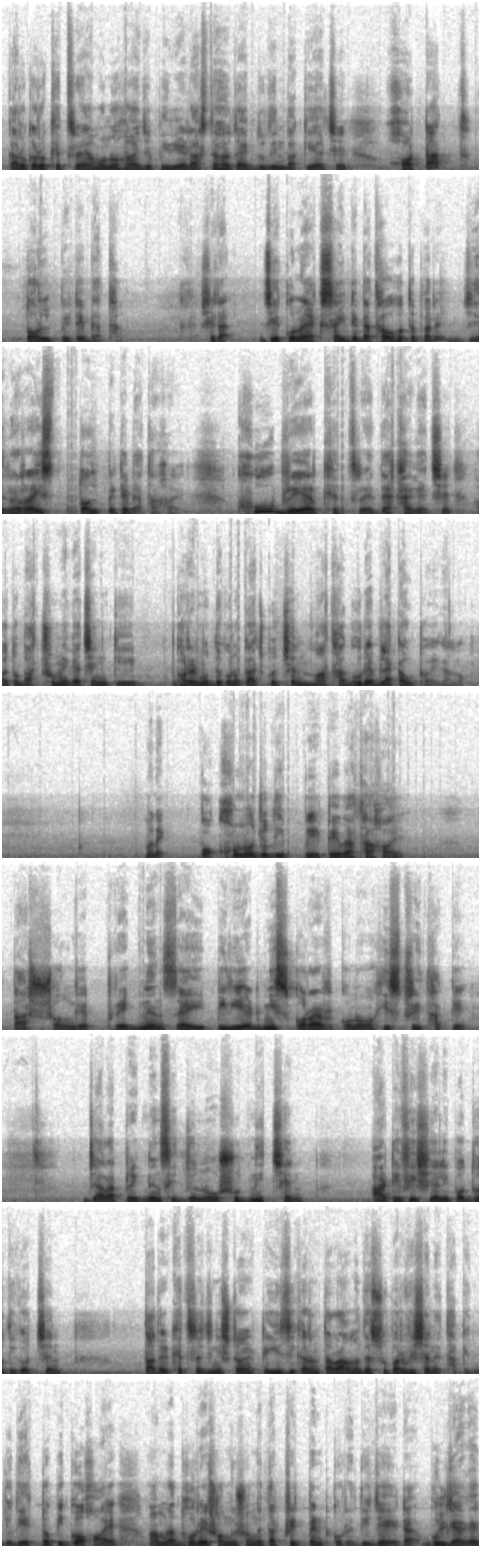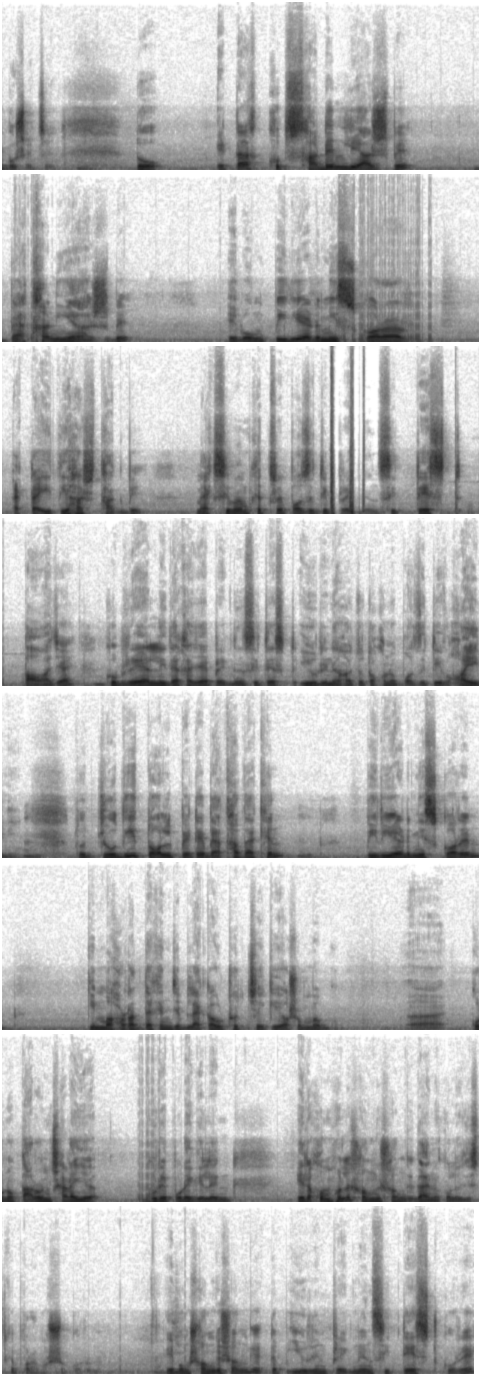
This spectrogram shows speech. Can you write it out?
কারও কারও ক্ষেত্রে এমনও হয় যে পিরিয়ড আসতে হয়তো এক দুদিন বাকি আছে, হঠাৎ তলপেটে ব্যথা। সেটা যে কোনো এক সাইডে ব্যথাও হতে পারে জেনারাইজ তলপেটে ব্যথা হয়। খুব রেয়ার ক্ষেত্রে দেখা গেছে, হয়তো বাথরুমে গেছেন কি ঘরের মধ্যে কোনো কাজ করছেন, মাথা ঘুরে ব্ল্যাকআউট হয়ে গেল। মানে কখনো যদি পেটে ব্যথা হয়, তার সঙ্গে প্রেগনেন্সি এই পিরিয়ড মিস করার কোনো হিস্ট্রি থাকে, যারা প্রেগনেন্সির জন্য ওষুধ নিচ্ছেন আর্টিফিশিয়ালি পদ্ধতি করছেন তাদের ক্ষেত্রে জিনিসটা অনেকটা ইজি কারণ তারা আমাদের সুপারভিশনে থাকেন। যদি একটপিকও হয়, আমরা ধরে সঙ্গে সঙ্গে তার ট্রিটমেন্ট করে দিই যে এটা ভুল জায়গায় বসেছে। তো এটা খুব সাডেনলি আসবে, ব্যথা নিয়ে আসবে এবং পিরিয়ড মিস করার একটা ইতিহাস থাকবে। ম্যাক্সিমাম ক্ষেত্রে পজিটিভ প্রেগনেন্সি টেস্ট পাওয়া যায়। খুব রেয়ারলি দেখা যায় প্রেগনেন্সি টেস্ট ইউরিনে হয়তো তখনও পজিটিভ হয়নি। তো যদি তলপেটে ব্যথা দেখেন পিরিয়ড মিস করেন কিংবা হঠাৎ দেখেন যে ব্ল্যাক আউট হচ্ছে কি অসম্ভব কোনো কারণ ছাড়াই ঘুরে পড়ে গেলেন এরকম হলে সঙ্গে সঙ্গে গাইনোকোলজিস্টকে পরামর্শ করুন। এবং সঙ্গে সঙ্গে একটা ইউরিন প্রেগনেন্সি টেস্ট করে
